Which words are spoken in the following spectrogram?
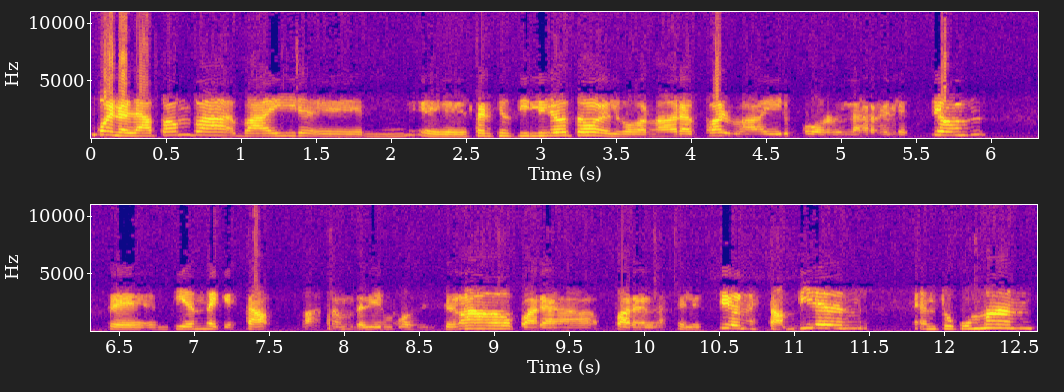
Bueno, La Pampa va a ir, eh, eh, Sergio Silioto, el gobernador actual, va a ir por la reelección. Se entiende que está bastante bien posicionado para, para las elecciones también. En Tucumán,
